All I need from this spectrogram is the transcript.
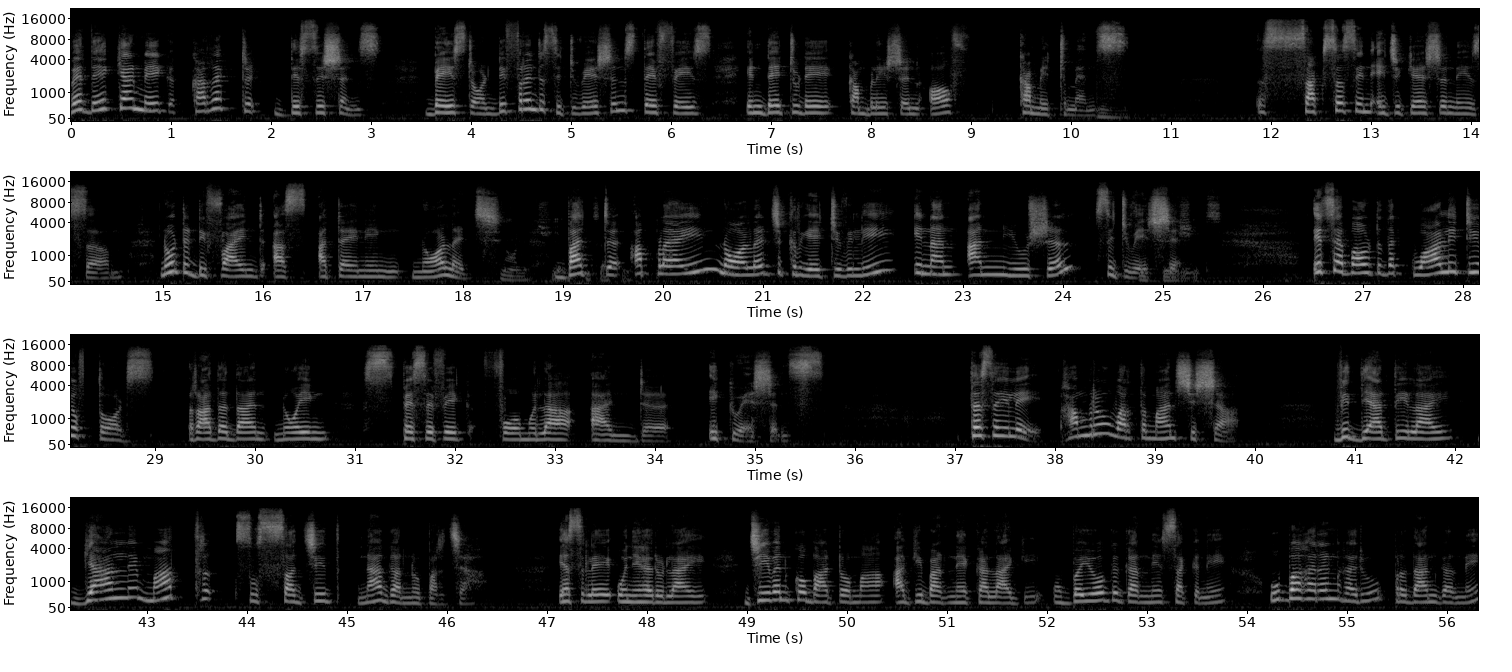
way they can make correct decisions based on different situations they face in day to day completion of commitments success in education is um, not defined as attaining knowledge, Knowledge. yes, but uh, applying knowledge creatively in an unusual situation. It's about the quality of thoughts rather than knowing specific formula and equations. त्यसैले हाम्रो वर्तमान शिक्षा विद्यार्थीलाई ज्ञानले मात्र सुसज्जित नगर्नुपर्छ यसले उनीहरूलाई जीवनको बाटोमा अघि बढ्नेका लागि उपयोग गर्ने सक्ने उपकरणहरू प्रदान गर्ने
